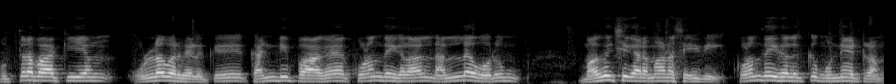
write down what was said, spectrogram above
புத்திரபாக்கியம் உள்ளவர்களுக்கு கண்டிப்பாக குழந்தைகளால் நல்ல ஒரு மகிழ்ச்சிகரமான செய்தி. குழந்தைகளுக்கு முன்னேற்றம்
